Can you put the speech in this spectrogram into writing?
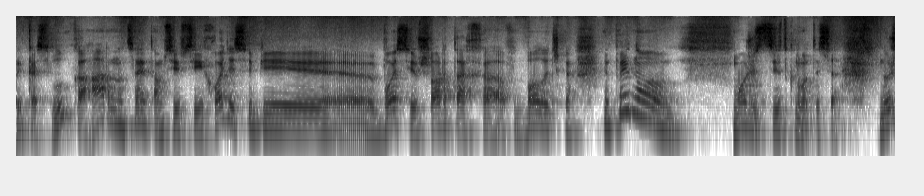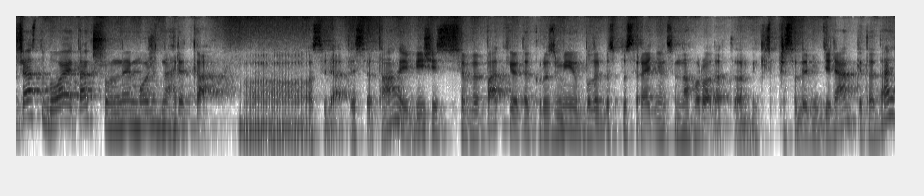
якась лука, гарно це там всі всі ходять собі, е, босі в шортах, е, футболочка. Відповідно. Можуть зіткнутися. Дуже часто буває так, що вони можуть на грядках оселятися. Та? І більшість випадків, я так розумію, були безпосередньо це на городах, там якісь присадибні ділянки та далі.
